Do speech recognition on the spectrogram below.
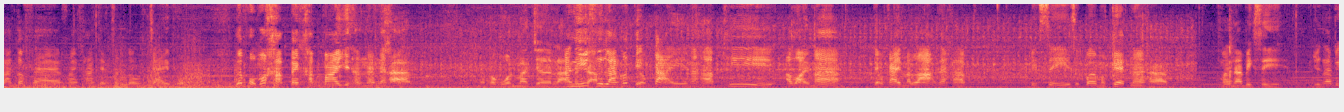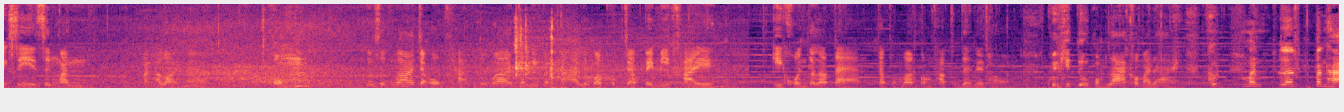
ร้านกาแฟค่อนข้างจะจะลงใจผม แล้วผมก็ขับไปขับมาอยู่แถวนั้นนะคครัรับบแล้วก็วนมาเจอร้านอันนี้ประจำคือร้านก๋วยเตี๋ยวไก่นะครับ ที่อร่อยมากเตี๋ยวไก่มะละนะครับบิ๊กซีซูเปอร์มาร์เก็ตนะ ครับมันอยู่หน้าบิ๊กซี อยู่หน้าบิ๊กซีซึ่งมันมันอร่อยมาก ผมรู้สึกว่าจะอกหักหรือว่าจะมีปัญหาหรือว่าผมจะไปมีใครกี่คนก็แล้วแต่ แต่ผมว่ากองทัพต้องเดินด้วยท้อง คุณคิดดูผมลากเข้ามาได้คือมันแล้วปัญหา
